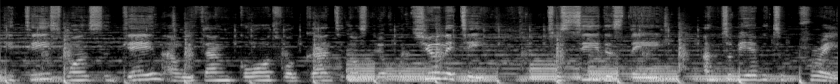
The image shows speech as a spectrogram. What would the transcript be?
it is once again. And we thank God for granting us the opportunity to see this day and to be able to pray.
